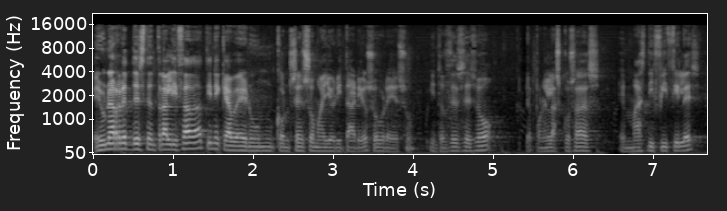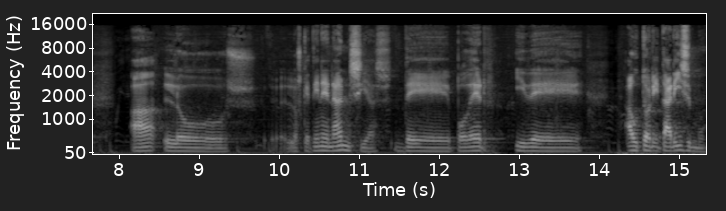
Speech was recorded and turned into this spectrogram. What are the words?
En una red descentralizada tiene que haber un consenso mayoritario sobre eso. Y entonces eso le pone las cosas más difíciles a los, los que tienen ansias de poder y de autoritarismo.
